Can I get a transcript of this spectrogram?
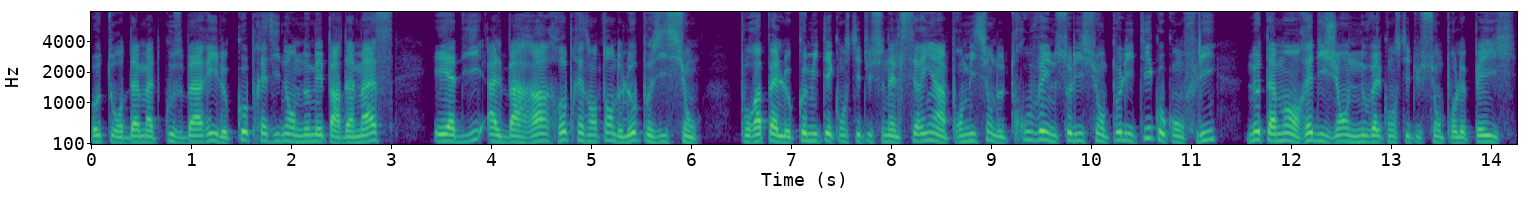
autour d'Ahmad Kouzbari, le coprésident nommé par Damas, et Hadi al-Barra, représentant de l'opposition. Pour rappel, le comité constitutionnel syrien a pour mission de trouver une solution politique au conflit, notamment en rédigeant une nouvelle constitution pour le pays.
